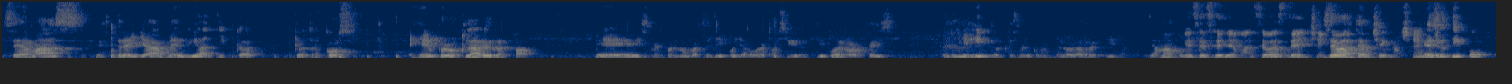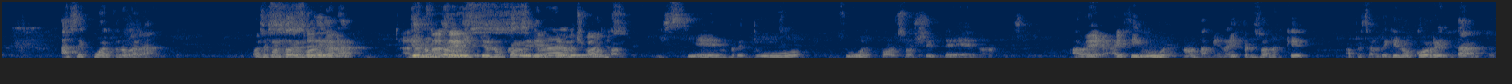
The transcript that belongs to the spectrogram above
sea más estrella mediática que otra cosa. Ejemplo claro y raspado. Eh, se me fue el nombre de este tipo, ya lo voy a conseguir. El tipo de North Face, el viejito, el que se le congeló la retina. Llamado como- Ese se llama Sebastián Cheng. Sebastián Chino. Chino. Ese tipo, ¿hace cuánto no gana? algo? ¿O ¿Hace cuánto dejó de Señor, ganar? Yo nunca, lo de vi, yo nunca lo vi ganar algo ocho años. importante. Y siempre tuvo su sponsorship de North Face. A ver, hay figuras, ¿no? También hay personas que, a pesar de que no corren tanto,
